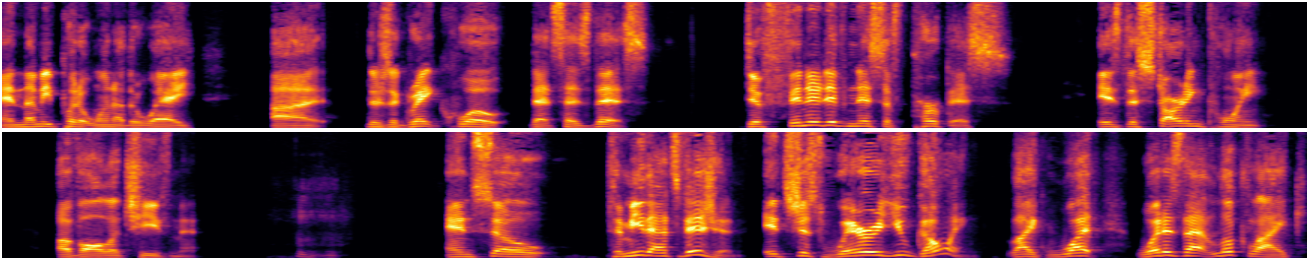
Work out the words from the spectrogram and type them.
And let me put it one other way uh, there's a great quote that says this definitiveness of purpose is the starting point of all achievement. Mm-hmm. And so to me that's vision. It's just where are you going? Like what what does that look like?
